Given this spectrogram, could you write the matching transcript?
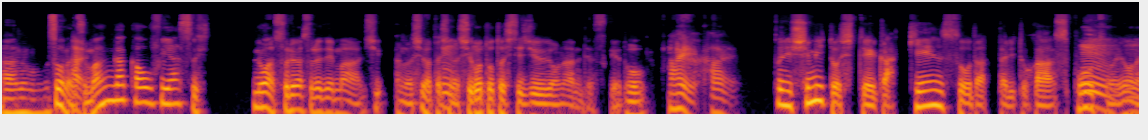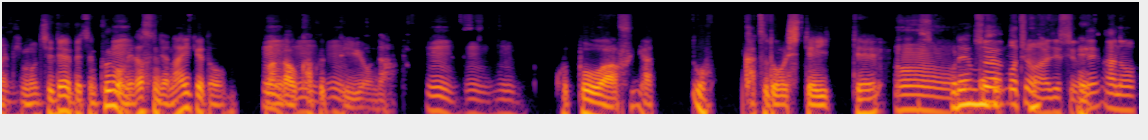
いあの、そうなんです。はい。漫画家を増やすのは、それはそれで、まあ、し、あの、し私の仕。事として重要なんですけど、はいはい。当に趣味として楽器演奏だったりとか、スうんポーツのようなうん気持ちで別にプロを目うん。指すんじゃないけど、漫画うんうを描くっていうんようなうんうんうんことは、や、を活動していて、うん。うん。それはこれも、もちろんもあれですよえ、ね。あの、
